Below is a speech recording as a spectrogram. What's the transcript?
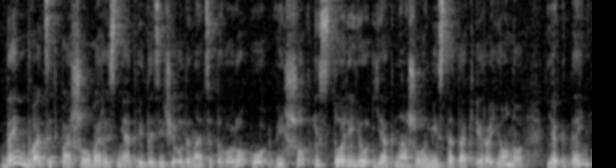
День 21 вересня 2011 року війшов історію як нашого міста, так і району, як день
